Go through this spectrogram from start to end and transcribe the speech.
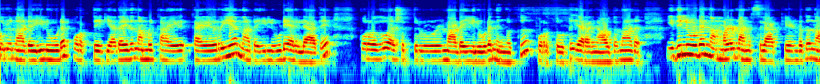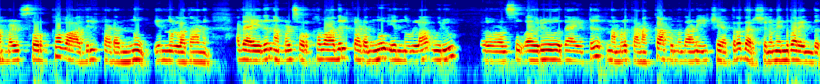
ഒരു നടയിലൂടെ പുറത്തേക്ക് അതായത് നമ്മൾ കയ കയറിയ നടയിലൂടെ അല്ലാതെ പുറകു വശത്തുള്ള നടയിലൂടെ നിങ്ങൾക്ക് പുറത്തോട്ട് ഇറങ്ങാവുന്നതാണ് ഇതിലൂടെ നമ്മൾ മനസ്സിലാക്കേണ്ടത് നമ്മൾ സ്വർഗവാതിൽ കടന്നു എന്നുള്ളതാണ്. അതായത് നമ്മൾ സ്വർഗവാതിൽ കടന്നു എന്നുള്ള ഒരു ഒരു ഇതായിട്ട് നമ്മൾ കണക്കാക്കുന്നതാണ് ഈ ക്ഷേത്ര ദർശനം എന്ന് പറയുന്നത്.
